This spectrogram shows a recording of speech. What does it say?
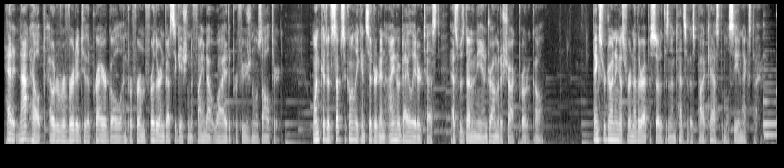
Had it not helped, I would have reverted to the prior goal and performed further investigation to find out why the perfusion was altered. One could have subsequently considered an inodilator test, as was done in the Andromeda shock protocol. Thanks for joining us for another episode of the Zentensivist podcast, and we'll see you next time.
